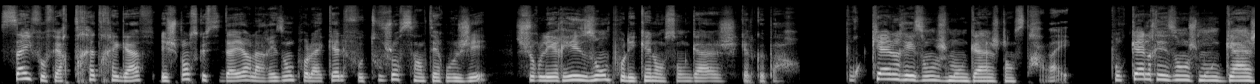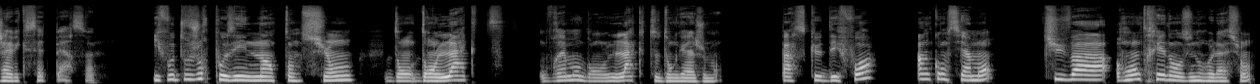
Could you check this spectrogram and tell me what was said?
ça il faut faire très très gaffe et je pense que c'est d'ailleurs la raison pour laquelle il faut toujours s'interroger sur les raisons pour lesquelles on s'engage quelque part. Pour quelles raisons je m'engage dans ce travail? Pour quelles raisons je m'engage avec cette personne? Il faut toujours poser une intention dans, dans l'acte vraiment dans l'acte d'engagement. Parce que des fois, inconsciemment, tu vas rentrer dans une relation,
